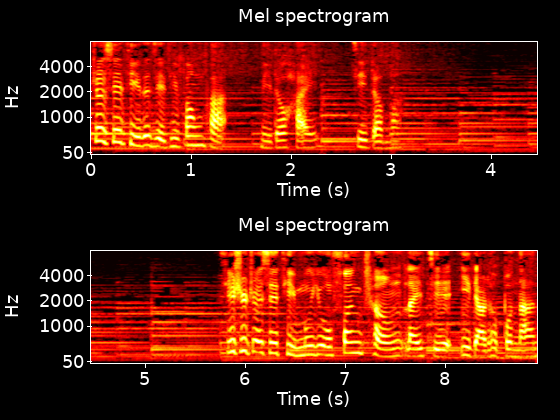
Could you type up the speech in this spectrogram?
这些题的解题方法，你都还记得吗？其实这些题目用方程来解一点都不难，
